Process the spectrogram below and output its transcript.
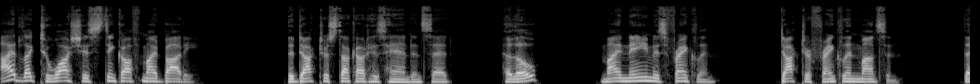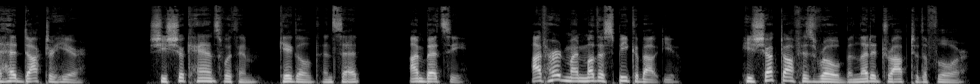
I'd like to wash his stink off my body. The doctor stuck out his hand and said, Hello? My name is Franklin. Dr. Franklin Monson. The head doctor here. She shook hands with him, giggled, and said, I'm Betsy. I've heard my mother speak about you. He shucked off his robe and let it drop to the floor.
